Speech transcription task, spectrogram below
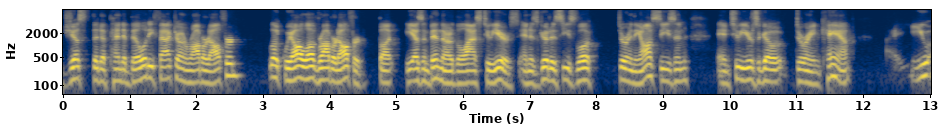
just the dependability factor on Robert Alford? Look, we all love Robert Alford, but he hasn't been there the last two years. And as good as he's looked during the offseason – and two years ago during camp, you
